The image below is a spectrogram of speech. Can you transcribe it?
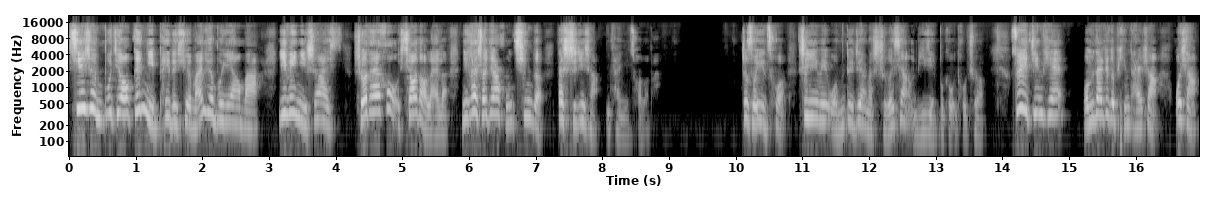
心肾不交，跟你配的穴完全不一样吧？因为你深谙舌苔厚，消导来了。你看舌尖红青的，但实际上你看你错了吧？之所以错，是因为我们对这样的舌象理解不够透彻。所以今天我们在这个平台上，我想。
